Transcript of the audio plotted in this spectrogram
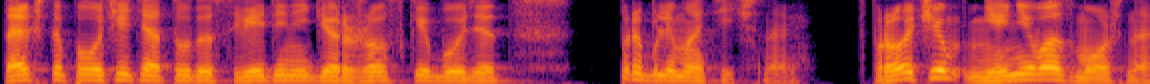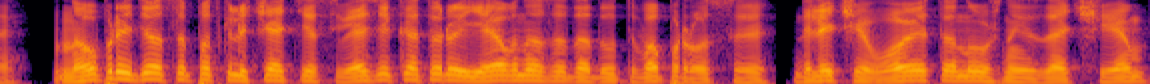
так что получить оттуда сведения Гержовской будет проблематично. Впрочем, не невозможно. Но придется подключать те связи, которые явно зададут вопросы. Для чего это нужно и зачем?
